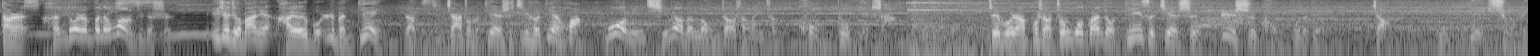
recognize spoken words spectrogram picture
当然，很多人不能忘记的是，一九九八年还有一部日本电影，让自己家中的电视机和电话莫名其妙地笼罩上了一层恐怖面纱。这部让不少中国观众第一次见识日式恐怖的电影，叫《午夜凶铃》。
